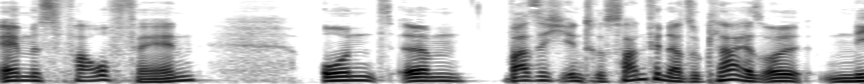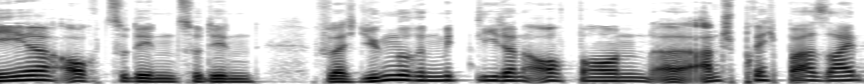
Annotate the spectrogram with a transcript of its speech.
MSV-Fan. Und ähm, was ich interessant finde, also klar, er soll Nähe auch zu den zu den vielleicht jüngeren Mitgliedern aufbauen, äh, ansprechbar sein,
